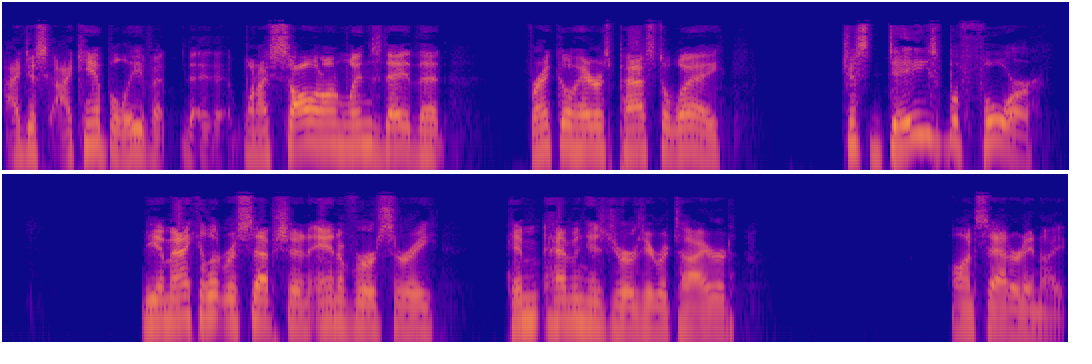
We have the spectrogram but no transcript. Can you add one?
I just, I can't believe it. When I saw it on Wednesday that Franco Harris passed away, just days before the Immaculate Reception anniversary, him having his jersey retired on Saturday night.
